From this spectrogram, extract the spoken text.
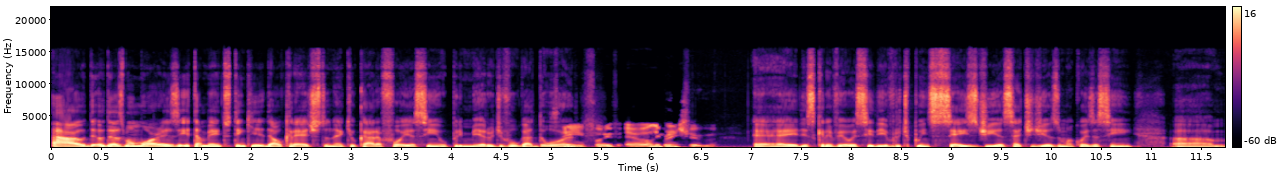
Ah, o Desmond Morris, e também tu tem que dar o crédito, né? Que o cara foi, assim, o primeiro divulgador. Sim, foi. É um livro antigo. É, ele escreveu esse livro, tipo, em seis dias, sete dias, uma coisa assim, uh,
